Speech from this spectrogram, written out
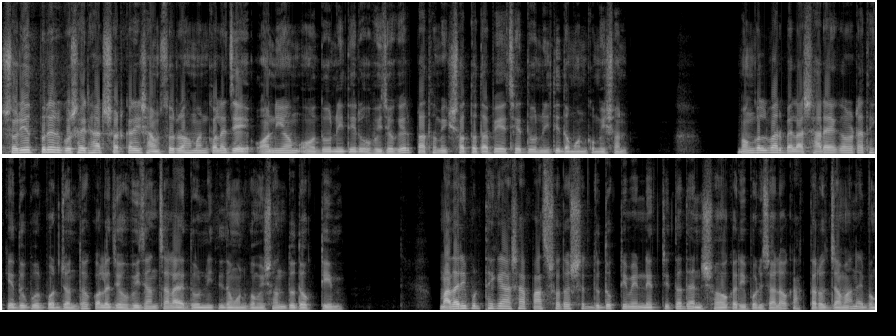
শরীয়তপুরের গোসাইরহাট সরকারি শামসুর রহমান কলেজে অনিয়ম ও দুর্নীতির অভিযোগের প্রাথমিক সত্যতা পেয়েছে দুর্নীতি দমন কমিশন। মঙ্গলবার বেলা সাড়ে এগারোটা থেকে দুপুর পর্যন্ত কলেজে অভিযান চালায় দুর্নীতি দমন কমিশন দুদক টিম। মাদারীপুর থেকে আসা পাঁচ সদস্যের দুদক টিমের নেতৃত্ব দেন সহকারী পরিচালক আক্তারুজ্জামান এবং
